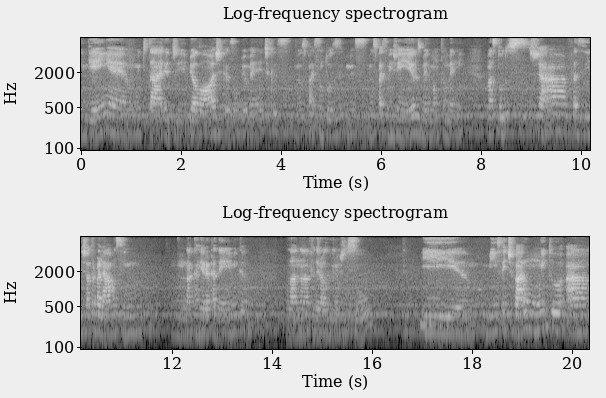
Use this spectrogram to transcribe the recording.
Ninguém é muito da área de biológicas ou biomédicas. Meus pais são todos, meus, meus pais são engenheiros, meu irmão também, mas todos já faziam, já trabalhavam assim na carreira acadêmica lá na Federal do Rio Grande do Sul e me incentivaram muito a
